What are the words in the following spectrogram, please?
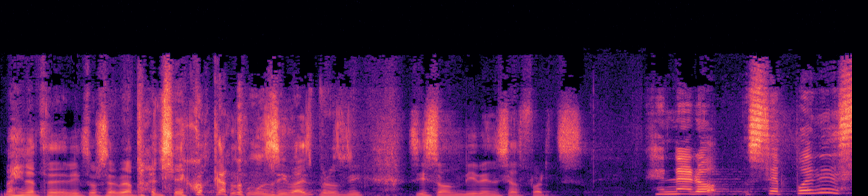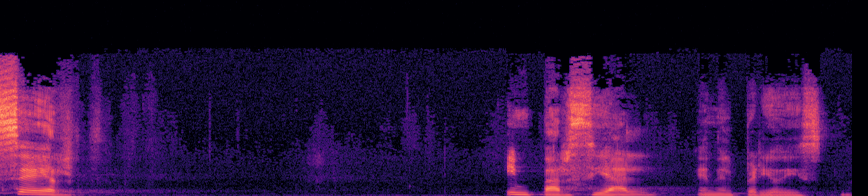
Imagínate de Víctor Cervera Pacheco a Carlos Monsiváis, pero sí, sí son vivencias fuertes. Genaro, ¿se puede ser imparcial en el periodismo?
